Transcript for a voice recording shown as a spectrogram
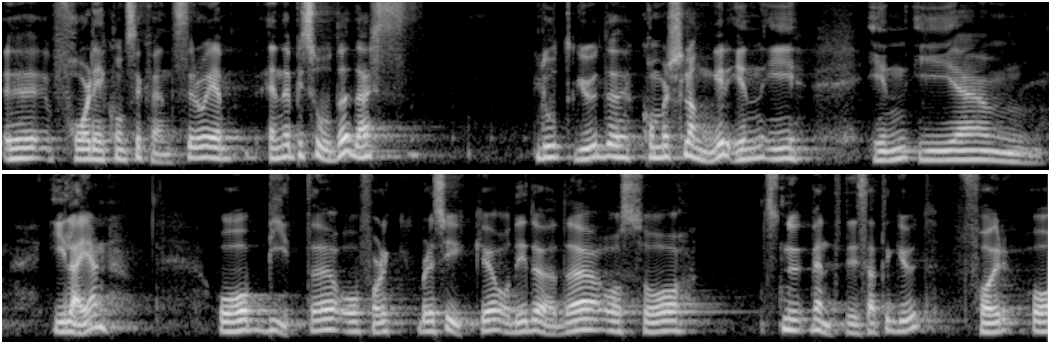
uh, får det konsekvenser. Og en, episode der lot Gud det komme slanger inn i, inn i, i leiren og bite, og folk ble syke, og de døde. Og så vendte de seg til Gud for å,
